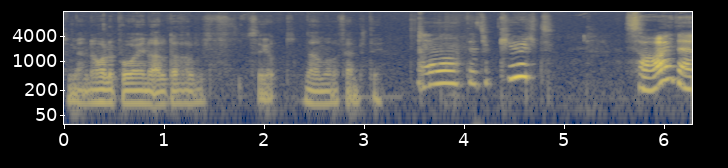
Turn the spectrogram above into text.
Som ennå holder på i en alder av sikkert nærmere 50. Å, det er så kult! Sa jeg det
